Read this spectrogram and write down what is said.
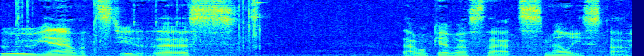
Ooh, yeah, let's do this. That will give us that smelly stuff.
